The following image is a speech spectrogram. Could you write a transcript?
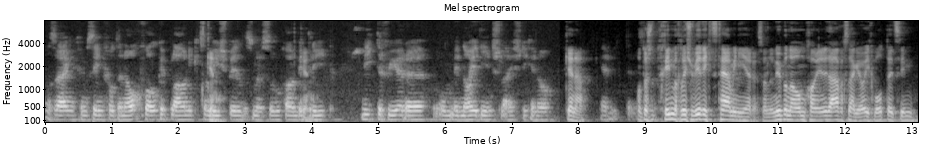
also eigentlich im Sinne von der Nachfolgeplanung zum genau. Beispiel, dass man so kann genau. Betrieb genau. weiterführen und mit neuen Dienstleistungen noch Genau. Erweitern. Und das ist immer ein bisschen schwierig zu terminieren. So eine Übernahme kann ich nicht einfach sagen, ja, ich wollte jetzt im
